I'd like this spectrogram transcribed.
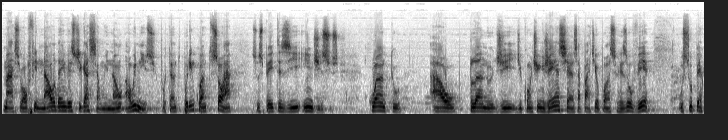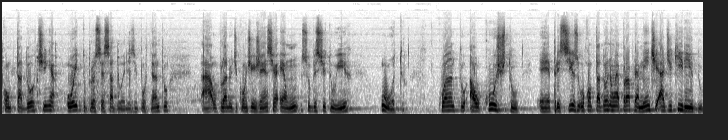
Márcio, ao final da investigação e não ao início. Portanto, por enquanto, só há suspeitas e indícios. Quanto ao plano de, de contingência, essa parte eu posso resolver. O supercomputador tinha oito processadores e, portanto, a, o plano de contingência é um substituir o outro. Quanto ao custo é, preciso, o computador não é propriamente adquirido,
